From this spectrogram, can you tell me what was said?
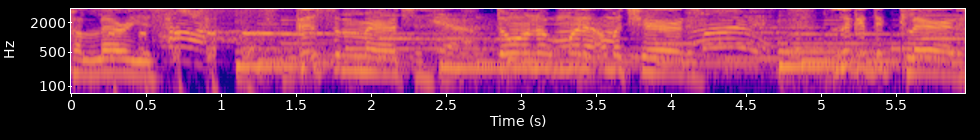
Going broke, that's hilarious. Good Samaritan. Throwing up money, I'm a charity. Look at the clarity.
